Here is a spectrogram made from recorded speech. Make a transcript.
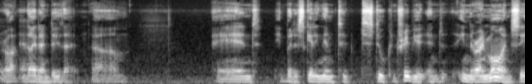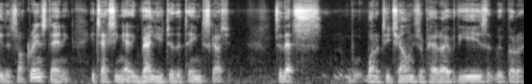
right? yeah. They don't do that. Um, and But it's getting them to, still contribute and in their own mind see that it's not grandstanding, it's actually adding value to the team discussion. So that's one or two challenges I've had over the years that we've got to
